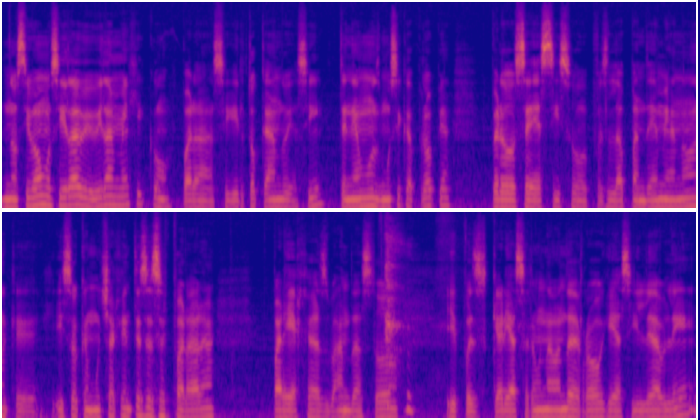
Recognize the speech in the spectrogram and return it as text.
nos íbamos a ir a vivir a México para seguir tocando y así. Teníamos música propia, pero se deshizo pues la pandemia, ¿no? Que hizo que mucha gente se separara, parejas, bandas, todo. y pues quería hacer una banda de rock y así le hablé.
